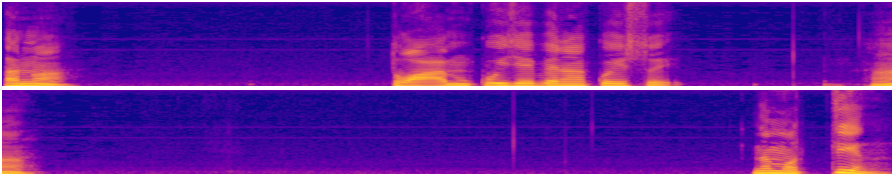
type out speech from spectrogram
安怎？大暗龟这边啊，龟水啊。那么定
